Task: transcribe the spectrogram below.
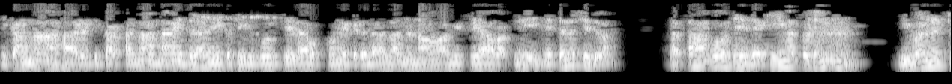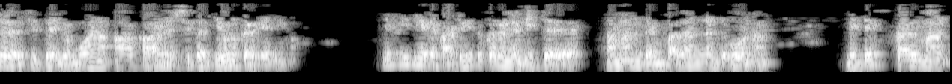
නිකන් ආහාර ටිකක් අනානා ඉඳලා මේක පිළිගුල් කියලා ඔක්කොම එකට දාලා අන්නනවා වගේ ක්‍රියාවක් නෙවෙයි මෙතන සිදුවන්නේ. යථාබෝධය දැකීම තුළින් නිවනට සිත යොමු වන ආකාරයෙන් සිත දියුණු කර ගැනීම. මේ විදිහට කටයුතු කරන විට Taman දැන් බලන්නට ඕන මෙතෙක්කල් මං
